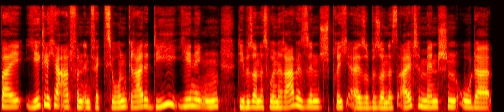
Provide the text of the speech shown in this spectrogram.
bei jeglicher Art von Infektion, gerade diejenigen, die besonders vulnerabel sind, sprich also besonders alte Menschen oder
